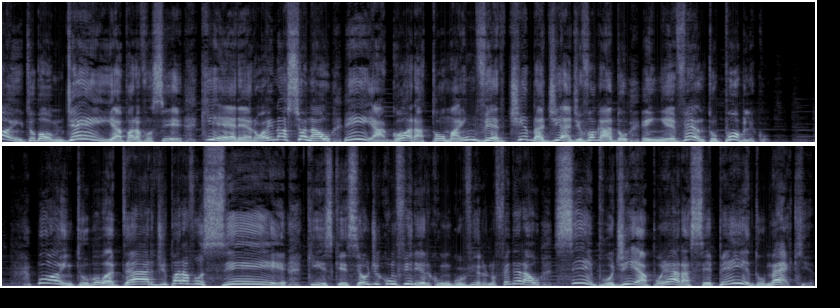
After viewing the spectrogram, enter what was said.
Muito bom dia para você que era herói nacional e agora toma invertida de advogado em evento público. Muito boa tarde para você que esqueceu de conferir com o governo federal se podia apoiar a CPI do MEC.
